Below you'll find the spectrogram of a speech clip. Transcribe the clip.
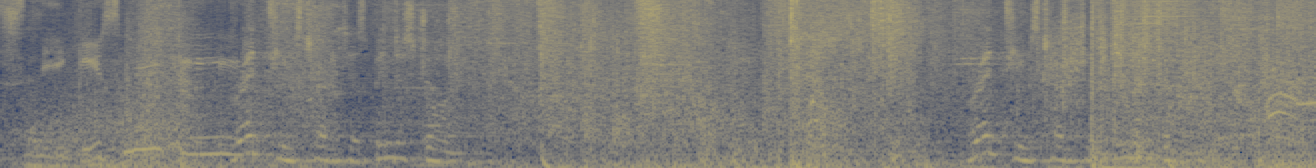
Sneaky, sneaky. Red team's turret has been destroyed. Red team's turret has been destroyed.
